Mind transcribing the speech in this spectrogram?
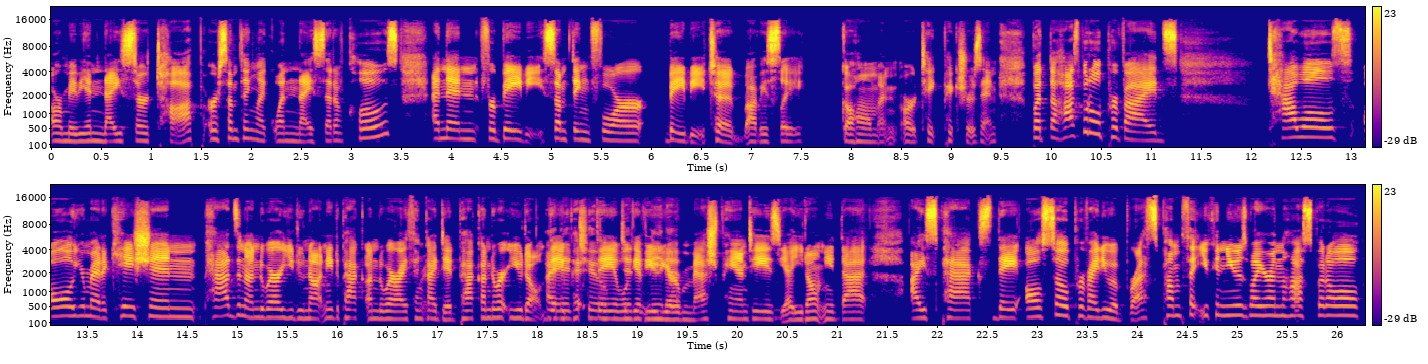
or maybe a nicer top or something like one nice set of clothes and then for baby, something for baby to obviously go home and or take pictures in. But the hospital provides towels, all your medication, pads and underwear. You do not need to pack underwear. I think Right. I did pack underwear. You don't. They they will Didn't give you your it. mesh panties. Mm-hmm. Yeah, you don't need that. Ice packs. They also provide you a breast pump that you can use while you're in the hospital,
